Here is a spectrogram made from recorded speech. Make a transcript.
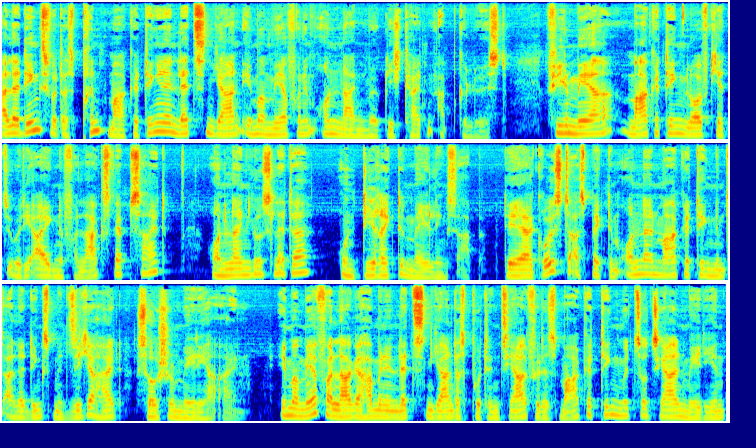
Allerdings wird das Printmarketing in den letzten Jahren immer mehr von den Online-Möglichkeiten abgelöst. Viel mehr Marketing läuft jetzt über die eigene Verlagswebsite, Online-Newsletter und direkte Mailings ab. Der größte Aspekt im Online-Marketing nimmt allerdings mit Sicherheit Social Media ein. Immer mehr Verlage haben in den letzten Jahren das Potenzial für das Marketing mit sozialen Medien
